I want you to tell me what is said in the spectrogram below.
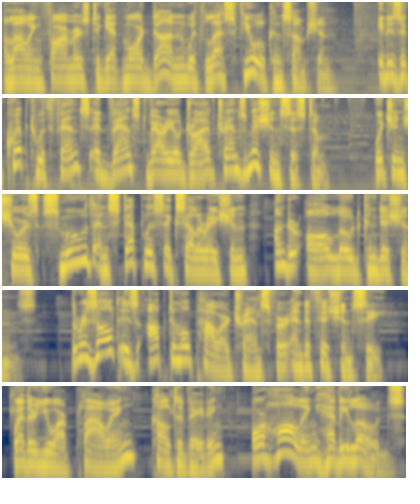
allowing farmers to get more done with less fuel consumption. It is equipped with Fendt's Advanced Vario Drive transmission system, which ensures smooth and stepless acceleration under all load conditions. The result is optimal power transfer and efficiency, whether you are plowing, cultivating, or hauling heavy loads.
